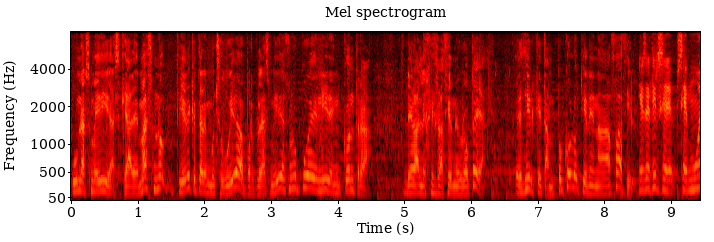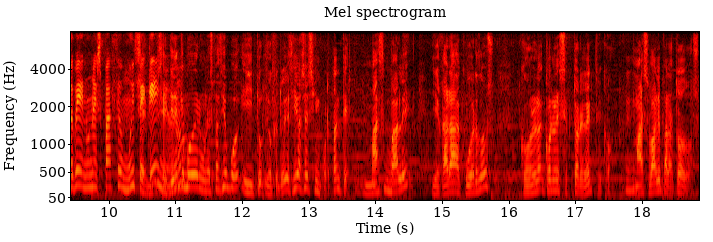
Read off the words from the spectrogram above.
unas medidas que además tiene que tener mucho cuidado porque las medidas no pueden ir en contra de la legislación europea. Es decir, que tampoco lo tiene nada fácil. Es decir, se, mueve en un espacio muy pequeño. Se, tiene que mover en un espacio y lo que tú decías es importante. Más vale llegar a acuerdos con, el sector eléctrico. Más vale para todos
